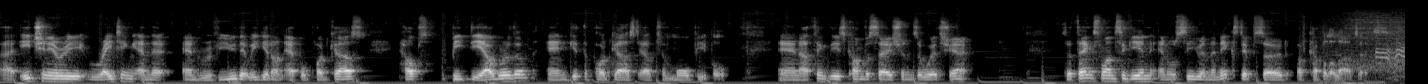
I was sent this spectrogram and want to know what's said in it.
Uh, each and every rating and, the, and review that we get on Apple Podcasts helps beat the algorithm and get the podcast out to more people. And I think these conversations are worth sharing. So thanks once again, and we'll see you in the next episode of Couple of Lattes.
